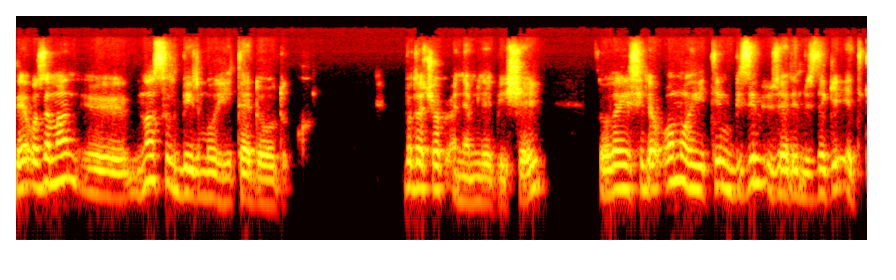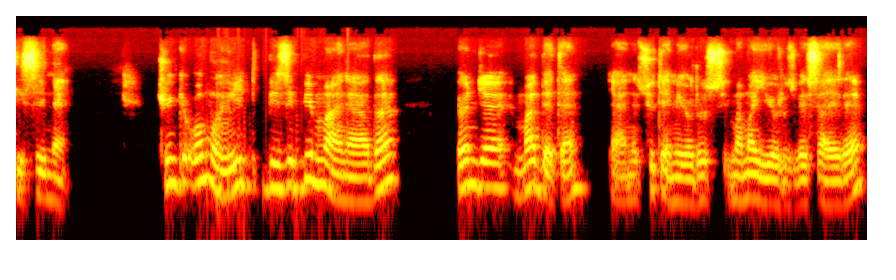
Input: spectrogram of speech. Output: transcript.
Ve o zaman nasıl bir muhite doğduk? Bu da çok önemli bir şey. Dolayısıyla o muhitin bizim üzerimizdeki etkisi ne? Çünkü o muhit bizi bir manada önce maddeten yani süt emiyoruz, mama yiyoruz vesaire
